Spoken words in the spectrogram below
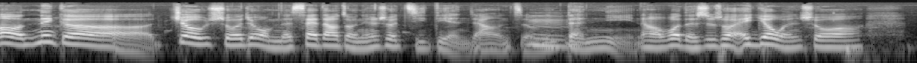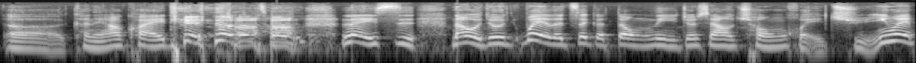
哦，那个就说，就我们的赛道总监说几点这样子，我们等你。然后或者是说，哎，佑文说，呃，可能要快一点，就类似。然后我就为了这个动力，就是要冲回去，因为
